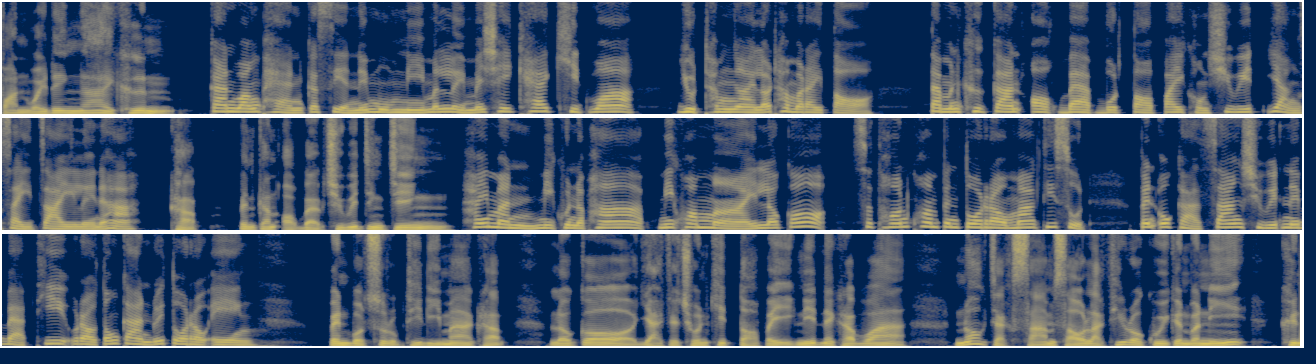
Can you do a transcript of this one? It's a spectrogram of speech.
ฝันไว้ได้ง่ายขึ้น การวางแผนเกษียณในมุมนี้มันเลยไม่ใช่แค่คิดว่า หยุดทำงานแล้วทำอะไรต่อ แต่มันคือการออกแบบบทต่อไปของชีวิตอย่างใส่ใจเลยนะคะ ครับ เป็นการออกแบบชีวิตจริง ให้มันมีคุณภาพ มีความหมายแล้วก็สะท้อนความเป็นตัวเรามากที่สุด เป็นโอกาสสร้างชีวิตในแบบที่เราต้องการด้วยตัวเราเอง ๆ เป็นบทสรุปที่ดีมากครับ แล้วก็อยากจะชวนคิดต่อไปอีกนิดนะครับว่า นอกจากสามเสาหลักที่เราคุยกันวันนี้ คือ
